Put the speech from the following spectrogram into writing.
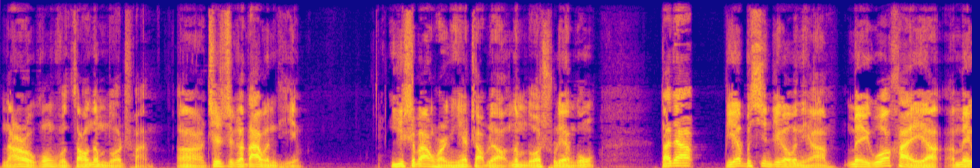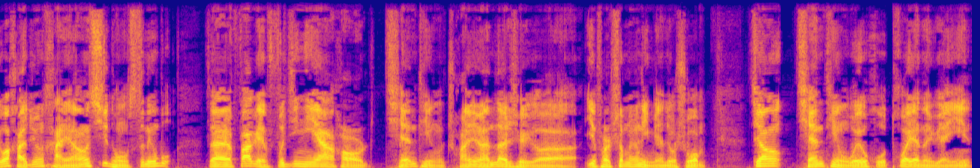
哪有功夫造那么多船啊？这是个大问题，一时半会儿你也找不了那么多熟练工。大家别不信这个问题啊！美国海洋、美国海军海洋系统司令部在发给弗吉尼亚号潜艇船员的这个一份声明里面就说，将潜艇维护拖延的原因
